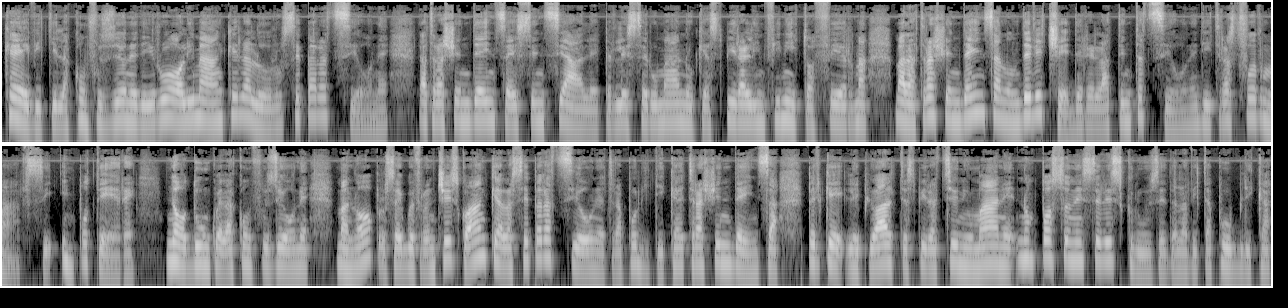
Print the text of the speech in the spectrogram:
che eviti la confusione dei ruoli ma anche la loro separazione. La trascendenza è essenziale per l'essere umano che aspira all'infinito, afferma, ma la trascendenza non deve cedere alla tentazione di trasformarsi in potere. No dunque alla confusione, ma no, prosegue Francesco, anche alla separazione tra politica e trascendenza, perché le più alte aspirazioni umane non possono essere escluse dalla vita pubblica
